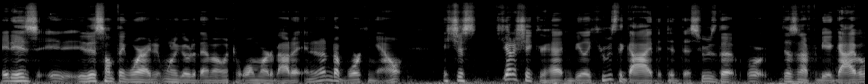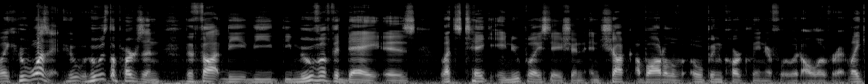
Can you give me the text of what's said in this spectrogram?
it is it, it is something where I didn't want to go to them. I went to Walmart about it and it ended up working out it's just you got to shake your head and be like, who's the guy that did this? Who's the? Or doesn't have to be a guy, but like, who was it? Who who was the person that thought the the the move of the day is let's take a new PlayStation and chuck a bottle of open car cleaner fluid all over it? Like,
